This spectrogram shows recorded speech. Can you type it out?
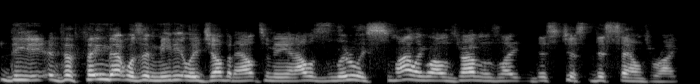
the the thing that was immediately jumping out to me, and I was literally smiling while I was driving, was like, "This just this sounds right.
